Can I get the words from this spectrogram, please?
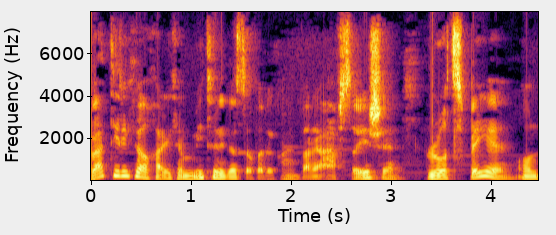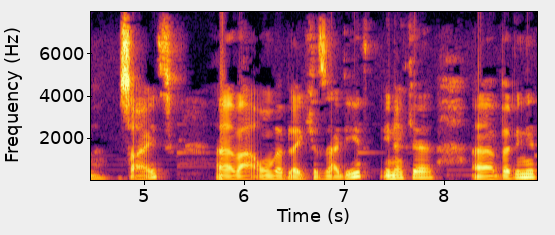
و تریک آخری که می‌تونید استفاده کنید برای افزایش رتبه اون سایت و اون وبلاگی که زدید اینه که ببینید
